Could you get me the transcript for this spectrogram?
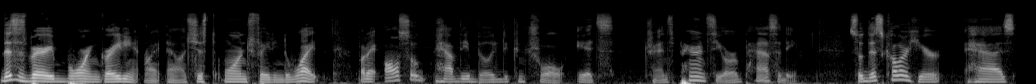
this is very boring gradient right now. It's just orange fading to white. But I also have the ability to control its transparency or opacity. So this color here has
